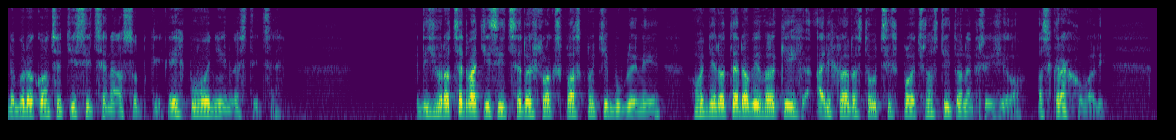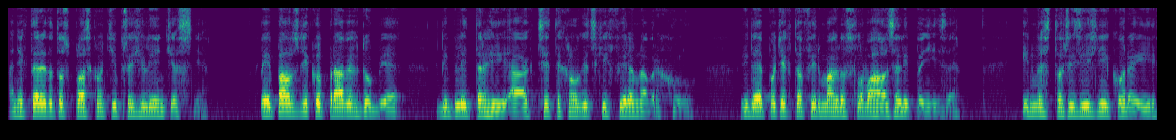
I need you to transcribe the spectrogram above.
nebo dokonce tisícenásobky jejich původní investice. Když v roce 2000 došlo k splasknutí bubliny, hodně do té doby velkých a rychle rostoucích společností to nepřežilo a zkrachovali. A některé toto splasknutí přežili jen těsně. PayPal vznikl právě v době, kdy byly trhy a akcie technologických firm na vrcholu. Lidé po těchto firmách doslova házeli peníze. Investoři z Jižní Koreji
